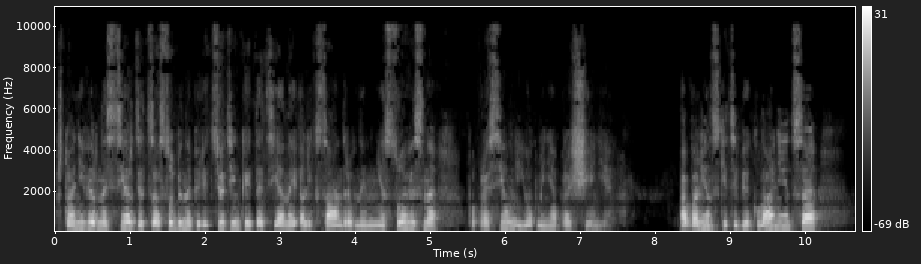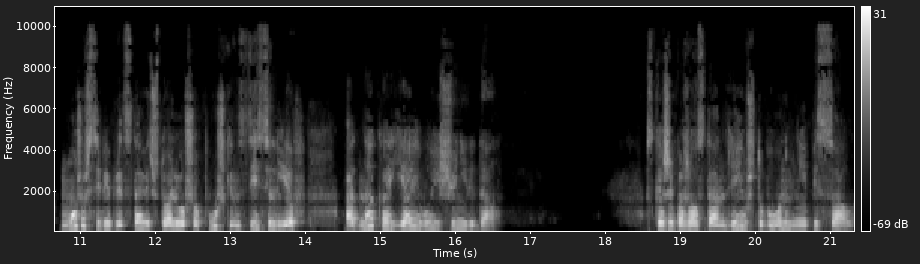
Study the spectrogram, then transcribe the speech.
что они верно сердятся, особенно перед тетенькой Татьяной Александровной. Мне совестно, попроси у нее от меня прощения. А Боленский тебе кланяется. Можешь себе представить, что Алеша Пушкин здесь лев, однако я его еще не видал. Скажи, пожалуйста, Андрею, чтобы он мне писал,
